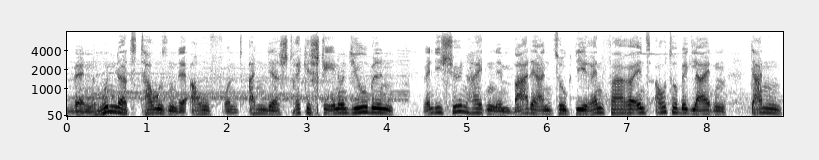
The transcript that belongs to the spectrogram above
Wenn Hunderttausende auf und an der Strecke stehen und jubeln, wenn die Schönheiten im Badeanzug die Rennfahrer ins Auto begleiten, dann,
